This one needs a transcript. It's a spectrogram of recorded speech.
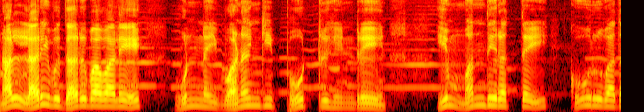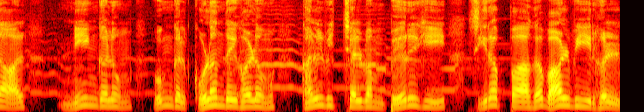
நல்லறிவு தருபவளே உன்னை வணங்கி போற்றுகின்றேன். இம்மந்திரத்தை கூறுவதால் நீங்களும் உங்கள் குழந்தைகளும் கல்வி செல்வம் பெருகி சிறப்பாக வாழ்வீர்கள்.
